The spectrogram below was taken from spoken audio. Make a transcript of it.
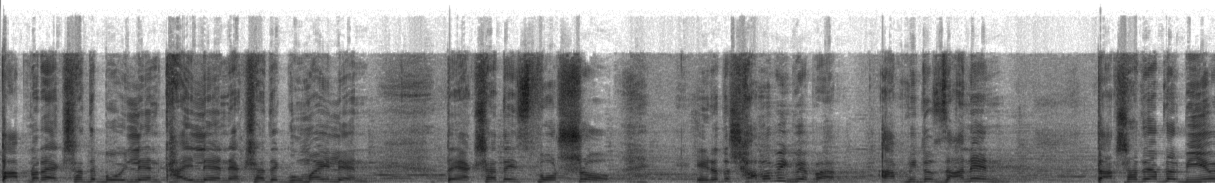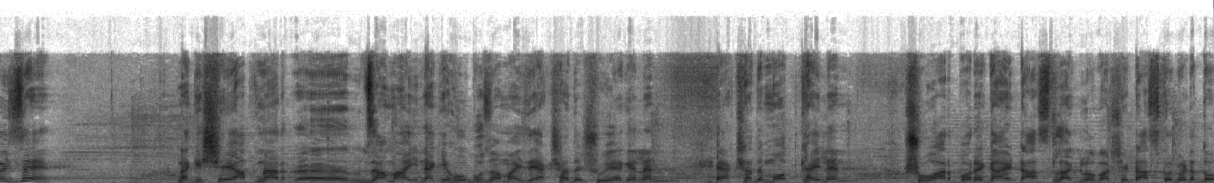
তা আপনারা একসাথে বইলেন, খাইলেন, একসাথে ঘুমাইলেন। তো একসাথে স্পর্শ, এটা তো স্বাভাবিক ব্যাপার। আপনি তো জানেন তার সাথে আপনার বিয়ে হয়েছে? নাকি সে আপনার জামাই, নাকি হবু জামাই যে একসাথে শুয়ে গেলেন, একসাথে মদ খাইলেন, শোয়ার পরে গায়ে টাচ লাগল বা সে টাচ করবে, এটা তো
